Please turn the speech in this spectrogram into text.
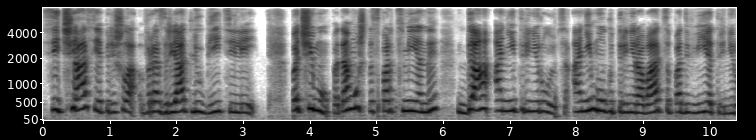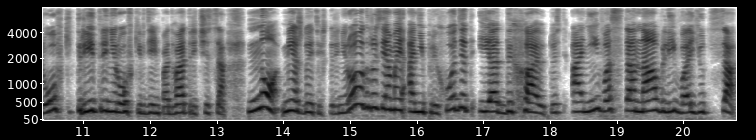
Сейчас я перешла в разряд любителей. Почему? Потому что спортсмены, да, они тренируются, они могут тренироваться по две тренировки, три тренировки в день по 2-3 часа. Но между этих тренировок, друзья мои, они приходят и отдыхают, то есть они восстанавливаются.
